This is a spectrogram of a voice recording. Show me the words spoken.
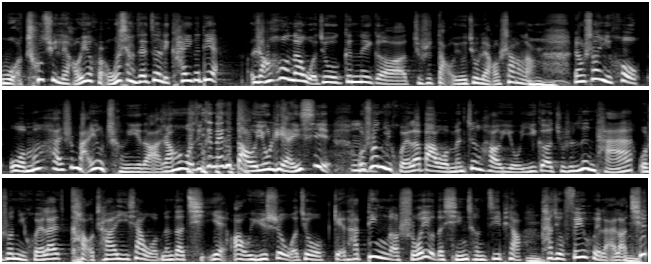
我出去聊一会儿，我想在这里开一个店。”然后呢，我就跟那个就是导游就聊上了，聊上以后，我们还是蛮有诚意的。然后我就跟那个导游联系，我说你回来吧，我们正好有一个就是论坛，我说你回来考察一下我们的企业哦。于是我就给他订了所有的行程机票，他就飞回来了。其实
